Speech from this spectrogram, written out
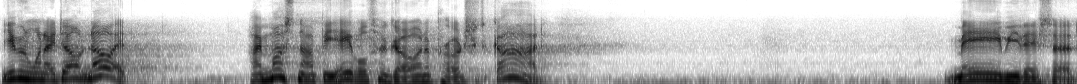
even when I don't know it. I must not be able to go and approach God. Maybe, they said,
